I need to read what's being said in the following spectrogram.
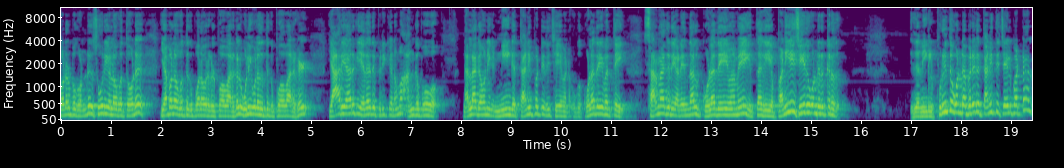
தொடர்பு கொண்டு சூரியலோகத்தோடு யமலோகத்துக்கு போகிறவர்கள் போவார்கள் ஒளி உலகத்துக்கு போவார்கள். யார் யாருக்கு எதை எது பிரிக்கணுமோ அங்கே போவோம். நல்லா கவனிங்க நீங்கள் தனிப்பட்டு இதை செய்ய வேண்டாம். உங்கள் குலதெய்வத்தை சரணாகதி அடைந்தால் குலதெய்வமே இத்தகைய பணியை செய்து கொண்டிருக்கிறது. இதை நீங்கள் புரிந்து கொண்ட பிறகு தனித்து செயல்பட்டால்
